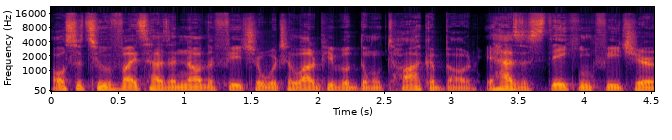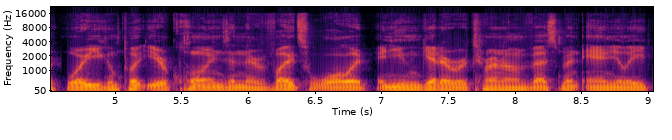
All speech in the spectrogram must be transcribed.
Also too, Vites has another feature which a lot of people don't talk about. It has a staking feature where you can put your coins in their Vites wallet and you can get a return on investment annually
